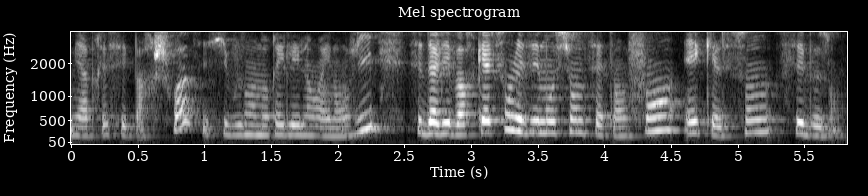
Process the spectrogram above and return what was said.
mais après c'est par choix, c'est si vous en aurez l'élan et l'envie, c'est d'aller voir quelles sont les émotions de cet enfant et quels sont ses besoins.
